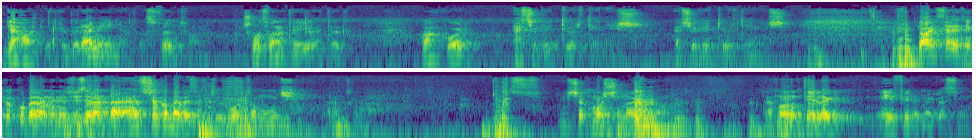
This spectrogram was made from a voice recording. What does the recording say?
De ha neked a reményed, az fönt van, és ott van a te életed, akkor ez csak egy történés. Ez csak egy történés. Na, szeretnék akkor belemenni az üzenetbe, ez csak a bevezető volt amúgy. Hát, ez még csak most jön nagyon tehát mondom, tényleg éjfélre meg leszünk.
